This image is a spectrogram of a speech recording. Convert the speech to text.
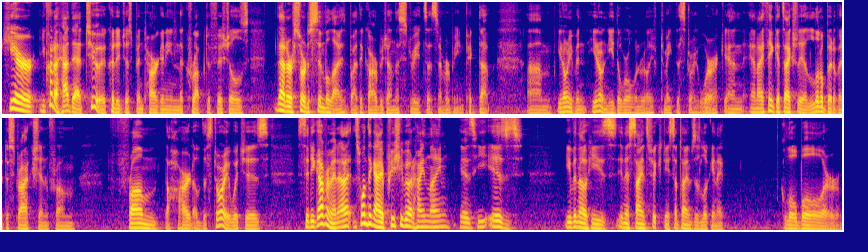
here, you could have had that too. It could have just been targeting the corrupt officials that are sort of symbolized by the garbage on the streets that's never being picked up. Um, you don't even you don't need the whirlwind really to make this story work, and and I think it's actually a little bit of a distraction from from the heart of the story, which is city government. Uh, it's one thing I appreciate about Heinlein is he is, even though he's in a science fiction, he sometimes is looking at global or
